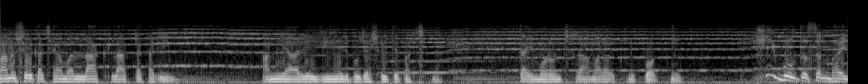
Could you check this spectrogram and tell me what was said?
মানুষের কাছে আমার লাখ লাখ টাকা ঋণ। আমি আর এই ঋণের বোঝা সইতে পারছি না। তাই মরণ ছাড়া আমার আর কোনো পথ নেই। কি বলতেছেন ভাই?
